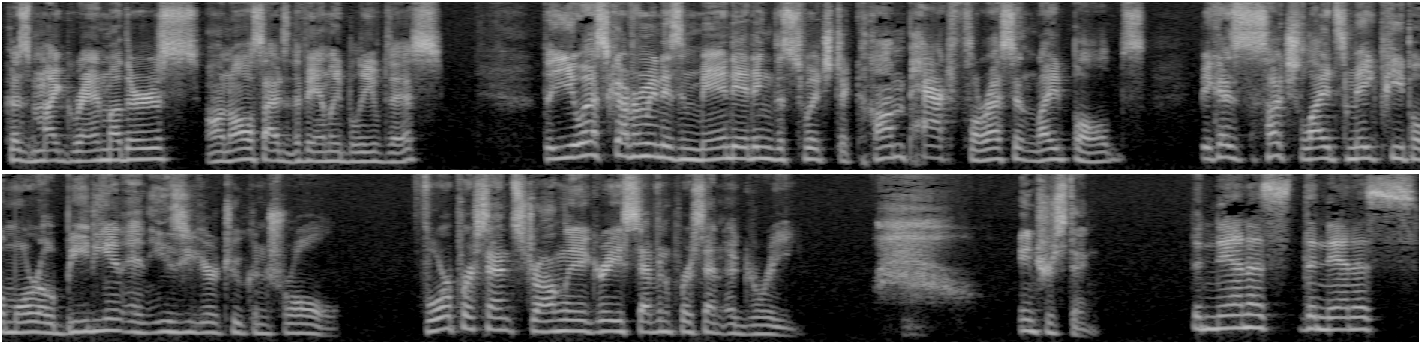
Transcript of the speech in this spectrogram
because my grandmothers on all sides of the family believed this. The US government is mandating the switch to compact fluorescent light bulbs because such lights make people more obedient and easier to control. 4% strongly agree, 7% agree. Wow. Interesting. the nanas, the nanas,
